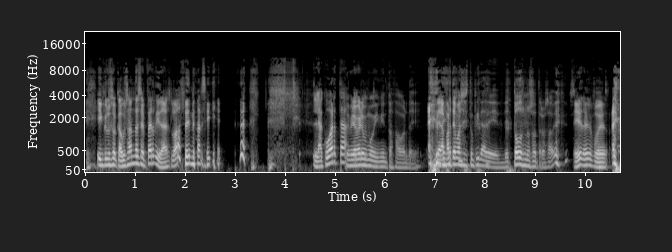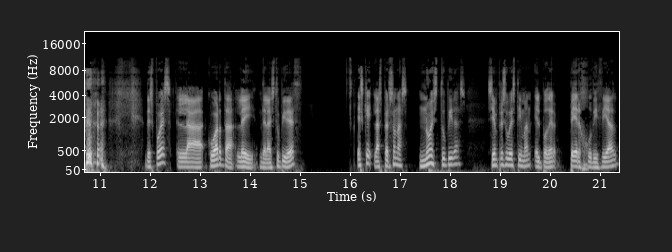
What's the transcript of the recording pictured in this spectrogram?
Incluso causándose pérdidas, lo hacen, así que... La cuarta... Debería haber un movimiento a favor de, de la parte más estúpida de, de todos nosotros, ¿sabes? Sí, sí, pues... Después, la cuarta ley de la estupidez es que las personas no estúpidas siempre subestiman el poder perjudicial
